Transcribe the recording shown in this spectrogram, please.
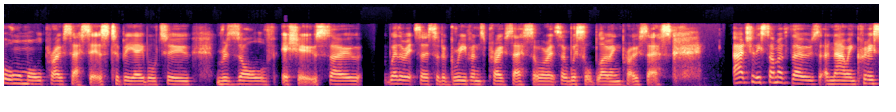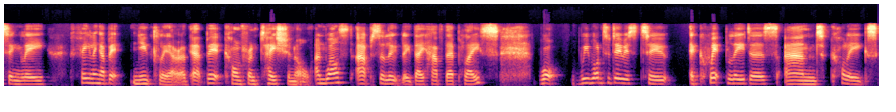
formal processes to be able to resolve issues. So, whether it's a sort of grievance process or it's a whistleblowing process, actually, some of those are now increasingly feeling a bit nuclear, a, a, bit confrontational. And whilst absolutely they have their place, what we want to do is to equip leaders and colleagues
